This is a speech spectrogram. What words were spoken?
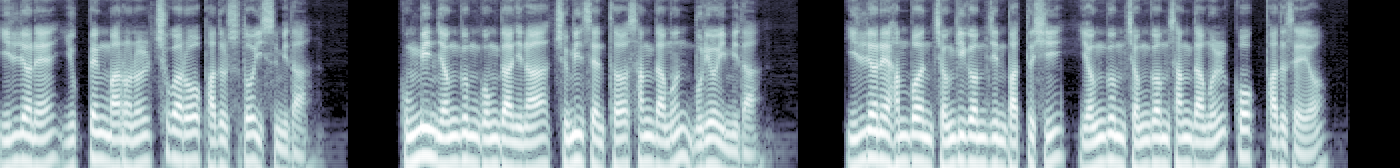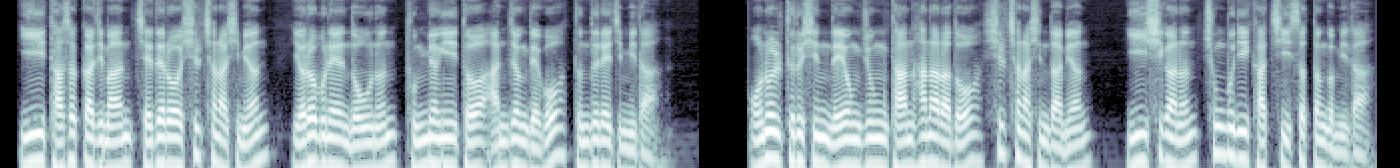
1년에 600만 원을 추가로 받을 수도 있습니다. 국민연금공단이나 주민센터 상담은 무료입니다. 1년에 한 번 정기검진 받듯이 연금 점검 상담을 꼭 받으세요. 이 다섯 가지만 제대로 실천하시면 여러분의 노후는 분명히 더 안정되고 든든해집니다. 오늘 들으신 내용 중 단 하나라도 실천하신다면 이 시간은 충분히 가치 있었던 겁니다.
